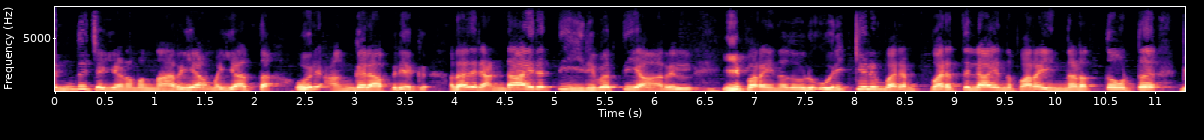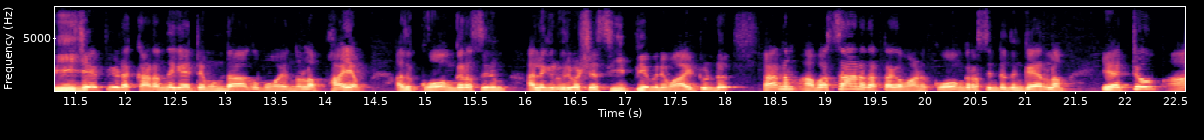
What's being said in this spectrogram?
എന്ത് ചെയ്യണമെന്ന് അറിയാൻ വയ്യാത്ത ഒരു അങ്കലാപ്പിലേക്ക്. അതായത് രണ്ടായിരത്തി ഇരുപത്തി ആറിൽ ഈ പറയുന്നത് പോലെ ഒരിക്കലും വരം വരത്തില്ല എന്ന് പറയുന്നിടത്തോട്ട് ബി ജെ പിയുടെ കടന്നുകയറ്റം ഉണ്ടാകുമോ എന്നുള്ള ഭയം അത് കോൺഗ്രസിനും അല്ലെങ്കിൽ ഒരുപക്ഷെ സി പി എമ്മിനുമായിട്ടുണ്ട്. കാരണം അവസാന തട്ടകമാണ് കോൺഗ്രസിന്റെതും കേരളം. ഏറ്റവും ആ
